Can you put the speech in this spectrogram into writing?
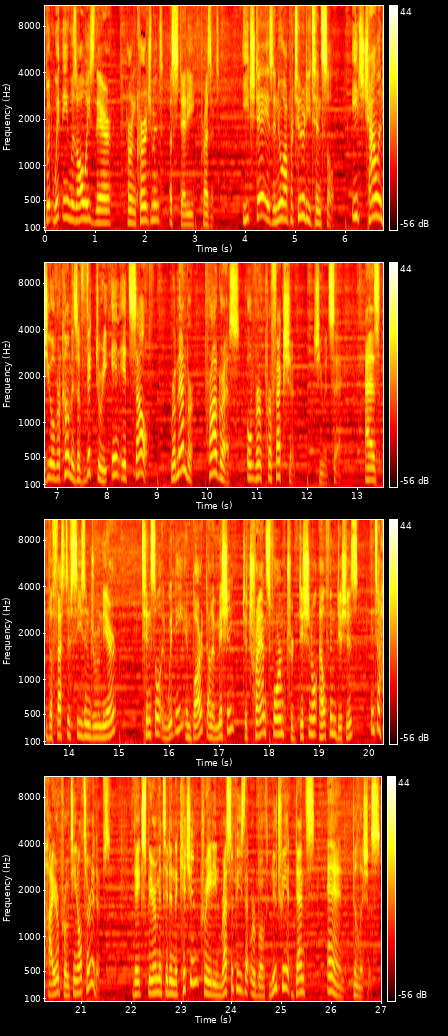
But Whitney was always there, her encouragement a steady present. Each day is a new opportunity, Tinsel. Each challenge you overcome is a victory in itself. Remember, progress over perfection, she would say. As the festive season drew near, Tinsel and Whitney embarked on a mission to transform traditional elfin dishes into higher protein alternatives. They experimented in the kitchen, creating recipes that were both nutrient dense and delicious.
